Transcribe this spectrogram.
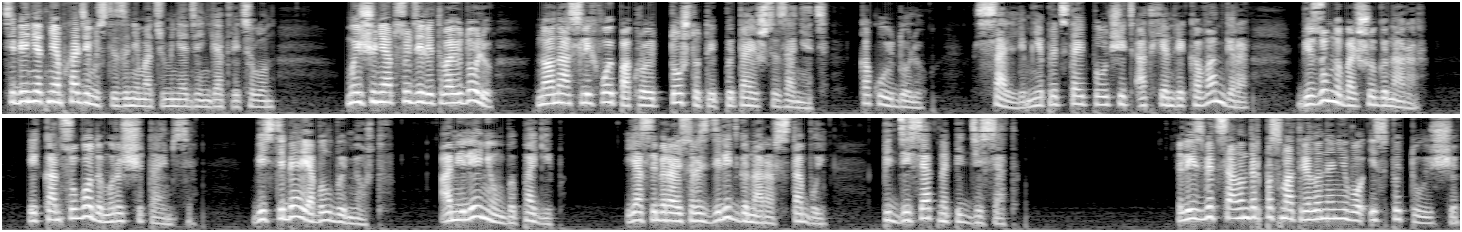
«Тебе нет необходимости занимать у меня деньги», — ответил он. Мы еще не обсудили твою долю, но она с лихвой покроет то, что ты пытаешься занять. Какую долю? Салли, мне предстоит получить от Хенрика Вангера безумно большой гонорар. И к концу года мы рассчитаемся. Без тебя я был бы мертв, а Миллениум бы погиб. Я собираюсь разделить гонорар с тобой. Пятьдесят на пятьдесят. Лизбет Саландер посмотрела на него испытующе.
